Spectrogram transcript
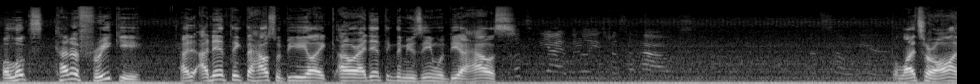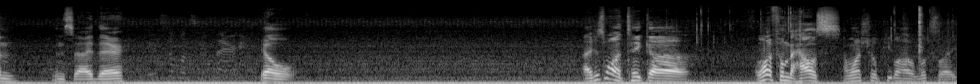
But looks kind of freaky. I, I didn't think the house would be like, or I didn't think the museum would be a house. Looks, yeah, it literally is just a house. That's so weird. The lights are on inside there. There. Yo, I just want to take a. I want to film the house. I want to show people how it looks like.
